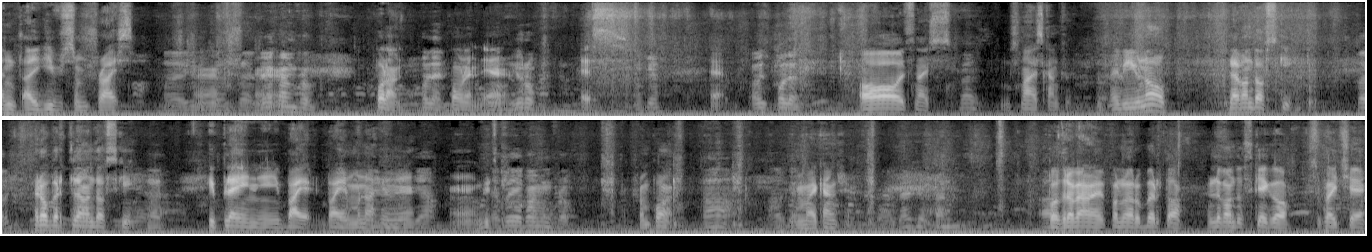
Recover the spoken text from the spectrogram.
and I give you some price. Uh, give me uh, some price. Where you coming from? Poland. Poland. Poland, yeah. Oh, Europe. Yes. Okay. Yeah. How is Poland? Oh, it's nice. Nice. It's nice country. Maybe you know Lewandowski. Sorry? Robert Lewandowski. Yeah. He play in Bayern, Bayern Monachium. Yeah. Yeah. Yeah, good That's where you coming from? from Poland, Ah, okay. in my country. Pozdrawiamy pana Roberta Lewandowskiego. Słuchajcie,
